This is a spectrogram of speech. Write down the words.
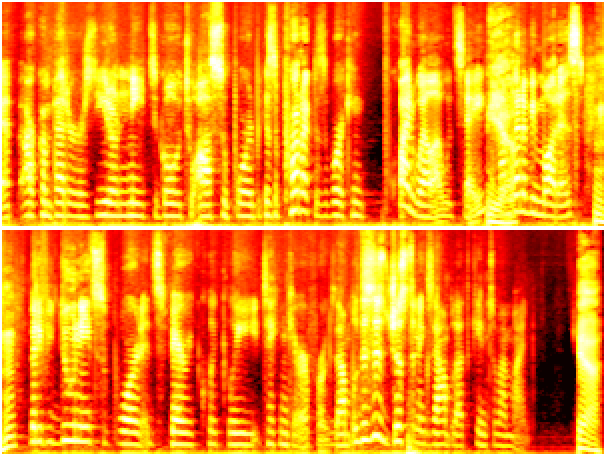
at our competitors, you don't need to go to us support because the product is working quite well. I would say. Yeah. I'm gonna be modest, but if you do need support, it's very quickly taken care of. For example, this is just an example that came to my mind. Yeah.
